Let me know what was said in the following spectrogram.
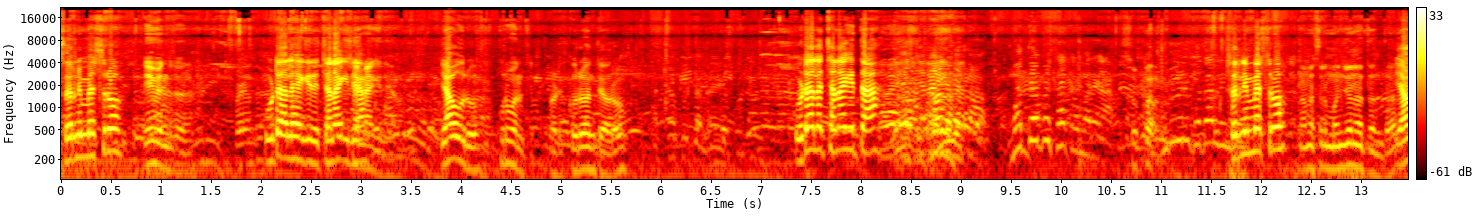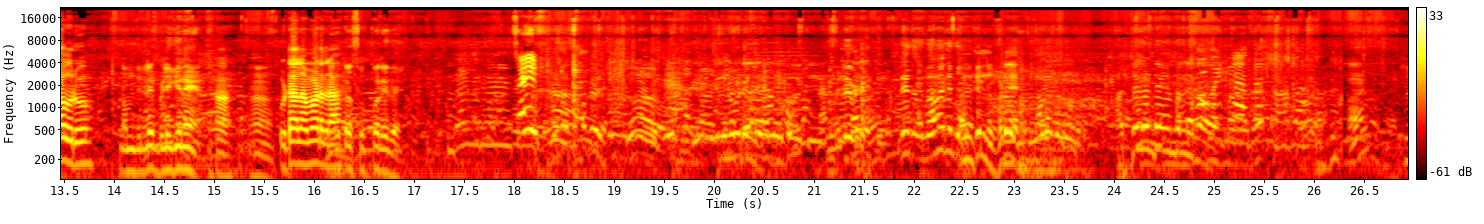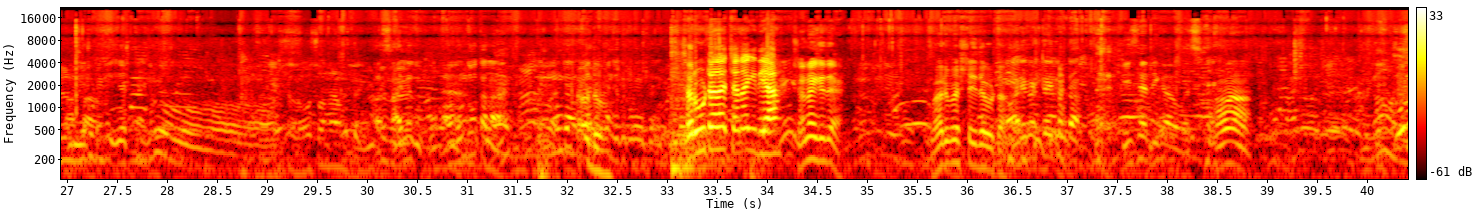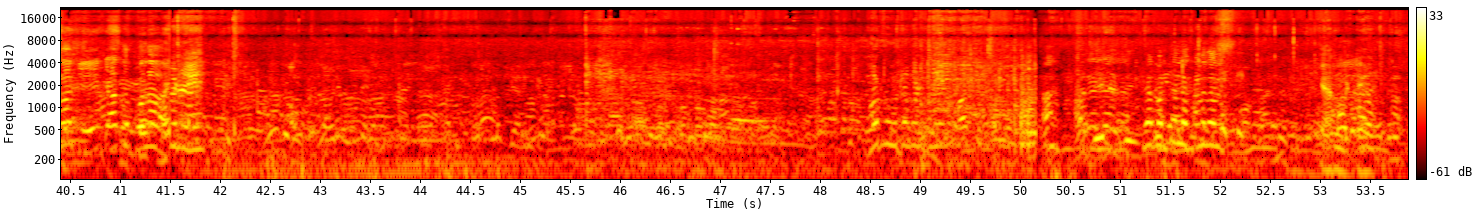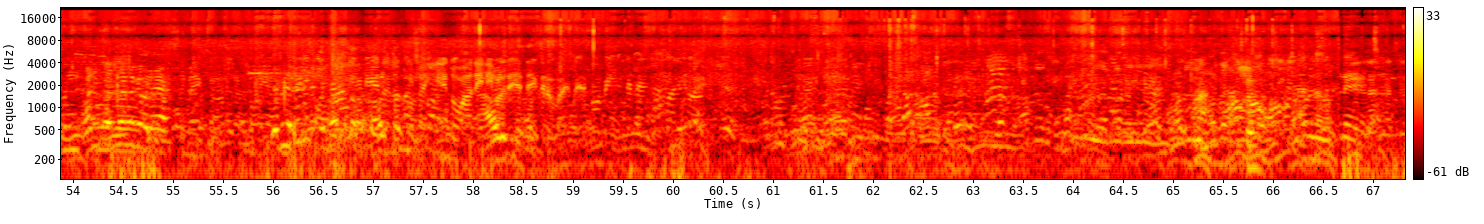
ಸರ್ ನಿಮ್ಮ ಹೆಸರು? ದೇವೇಂದ್ರ ಊಟ ಎಲ್ಲ ಹೇಗಿದೆ? ಚೆನ್ನಾಗಿದೆಯಾ? ಯಾವ ಊರು? ಕುರುವಂತೆ. ನೋಡಿ ಕುರುವಂತೆ ಅವರು. ಊಟ ಎಲ್ಲ ಚೆನ್ನಾಗಿತ್ತಾ? ಸೂಪರ್. ಸರ್ ನಿಮ್ಮ ಹೆಸರು? ನಮ್ಮ ಹೆಸರು ಮಂಜುನಾಥ್ ಅಂತ. ಯಾವ ಊರು? ನಮ್ದು ಇಲ್ಲೇ ಬೆಳಿಗ್ಗೆನೆ. ಹಾ. ಹಾ. ಊಟ ಎಲ್ಲ ಮಾಡಿದ್ರ? ಊಟ ಸೂಪರ್ ಇದೆ. ಹೌದು. ಸರ್ ಊಟ ಎಲ್ಲ ಚೆನ್ನಾಗಿದ್ಯಾ? ಚೆನ್ನಾಗಿದೆ. ಭಾರಿ ಬೆಸ್ಟ್ ಇದೆ ಊಟ. ಯಾರು ಬಿಟ್ಟೆ ಅದು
